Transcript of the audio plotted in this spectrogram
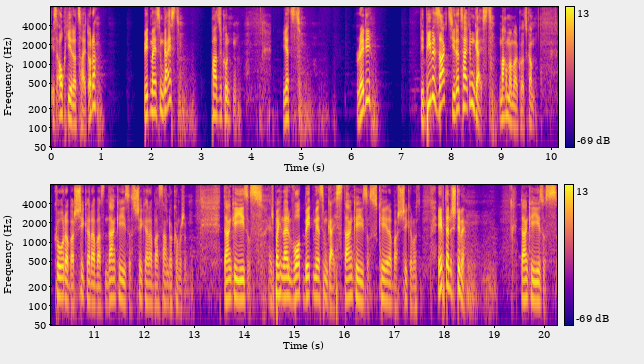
Ist auch jederzeit, oder? Beten wir jetzt im Geist? Ein paar Sekunden. Jetzt. Ready? Die Bibel sagt jederzeit im Geist. Machen wir mal kurz, komm. Danke, Jesus. Danke, Jesus. Entsprechend deinem Wort beten wir jetzt im Geist. Danke, Jesus. Hebt deine Stimme. Danke, Jesus.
